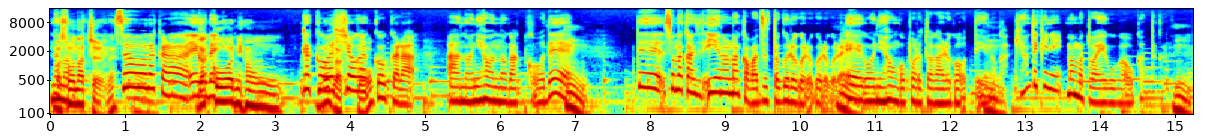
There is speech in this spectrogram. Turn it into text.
まあ、なのそうなっちゃうよね。そう、だから英語で。学校は日本学校？は小学校から、あの、日本の学校で、うん。でそんな感じで家の中はずっとぐるぐるぐるぐる、うん。英語日本語ポルトガル語っていうのが、基本的にママとは英語が多かったから。うん。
